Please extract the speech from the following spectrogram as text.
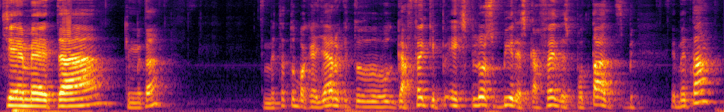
Και μετά, Και μετά; μετά τον μπακαλιάρο και το καφέ και έχεις πληρώσει μπύρες, καφέδες, ποτά. Ε, μετά,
